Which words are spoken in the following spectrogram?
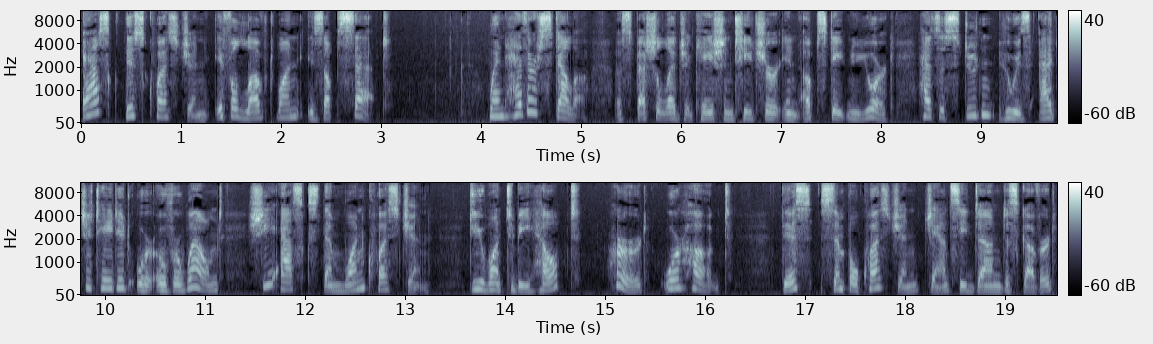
Ask this question if a loved one is upset. When Heather Stella, a special education teacher in upstate New York, has a student who is agitated or overwhelmed, she asks them one question Do you want to be helped, heard, or hugged? This simple question, Jancee Dunn discovered,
